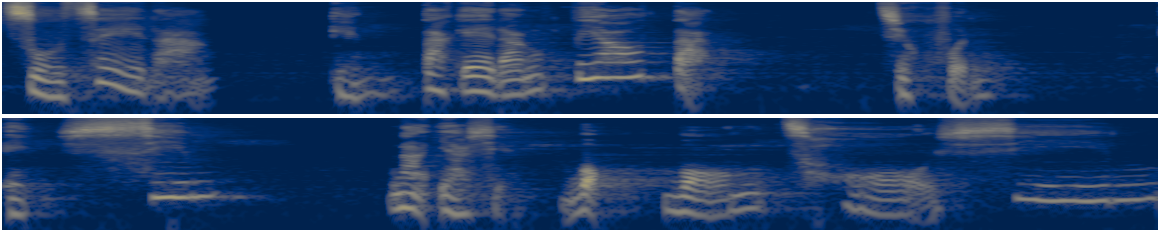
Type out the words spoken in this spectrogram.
自这人用大家人表达一份的心，那也是莫忘初心。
